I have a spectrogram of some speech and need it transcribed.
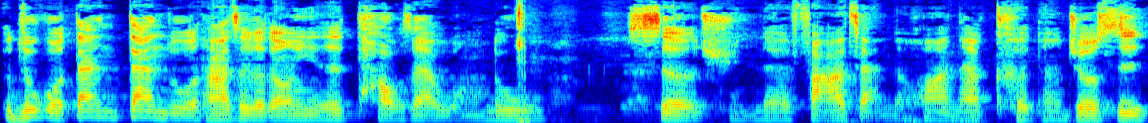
如果但但如果他这个东西是套在网络社群的发展的话，那可能就是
